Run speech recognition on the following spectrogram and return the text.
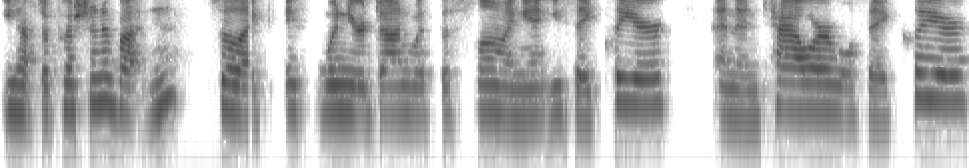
you have to push in a button. So like if when you're done with the slowing it, you say clear, and then tower will say clear.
